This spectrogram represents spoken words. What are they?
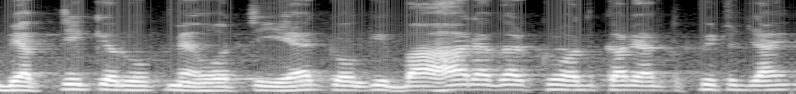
व्यक्ति के रूप में होती है, क्योंकि बाहर अगर क्रोध करें तो पिट जाए।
